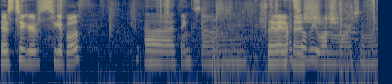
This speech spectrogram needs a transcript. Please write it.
There's two groups to get both. Uh, I think so. So they might There might still be one more somewhere.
